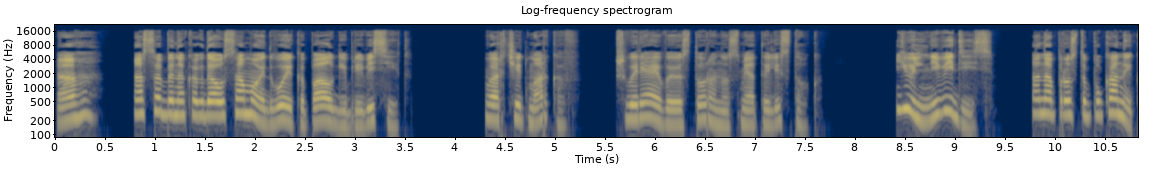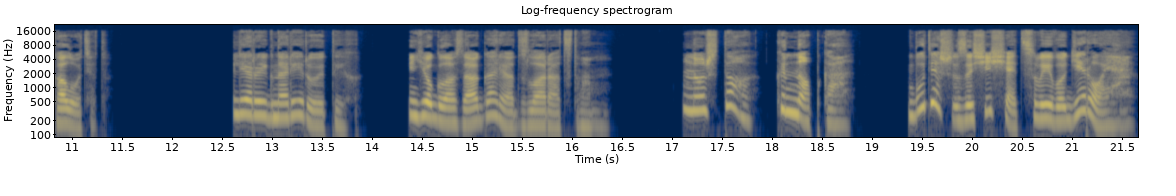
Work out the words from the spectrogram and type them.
«Ага, особенно когда у самой двойка по алгебре висит», — ворчит Марков, швыряя в ее сторону смятый листок. «Юль, не ведись. Она просто пуканы колотит». Лера игнорирует их. Ее глаза горят злорадством. «Ну что, Кнопка, будешь защищать своего героя?»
